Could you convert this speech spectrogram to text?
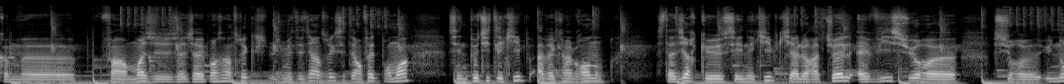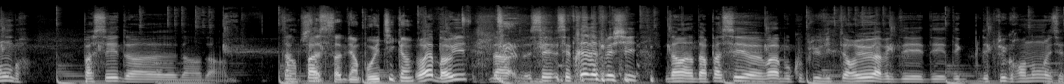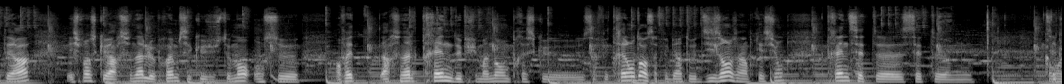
Comme, euh, enfin, moi, j'avais pensé un truc. Je m'étais dit un truc. C'était en fait pour moi, c'est une petite équipe avec un grand nom. C'est-à-dire que c'est une équipe qui, à l'heure actuelle, elle vit sur sur une ombre passée d'un d'un Ça, ça devient poétique, hein. Ouais, bah oui, c'est très réfléchi. D'un d'un passé euh, voilà, beaucoup plus victorieux, avec des, des, des- des plus grands noms, etc. Et je pense que Arsenal, le problème, c'est que justement, on se. En fait, Arsenal traîne depuis maintenant presque. Ça fait très longtemps, ça fait bientôt 10 ans, j'ai l'impression. Traîne cette. euh, cette euh,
